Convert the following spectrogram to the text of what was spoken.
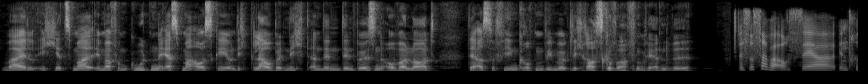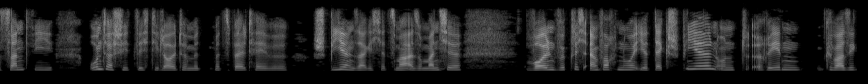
weil ich jetzt mal immer vom Guten erstmal ausgehe und ich glaube nicht an den, den bösen Overlord, der aus so vielen Gruppen wie möglich rausgeworfen werden will. Es ist aber auch sehr interessant, wie unterschiedlich die Leute mit, mit Spelltable spielen, sage ich jetzt mal. Also manche wollen wirklich einfach nur ihr Deck spielen und reden quasi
